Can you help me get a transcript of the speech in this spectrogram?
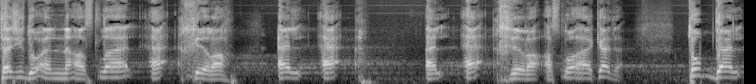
تجد أن أصلها الآخرة. الأ الآخرة أصلها هكذا. تبدل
